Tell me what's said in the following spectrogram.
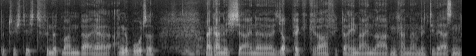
betüchtigt, findet man da äh, Angebote. Mhm. Dann kann ich eine JPEG-Grafik da hineinladen, kann dann mit diversen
